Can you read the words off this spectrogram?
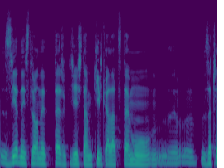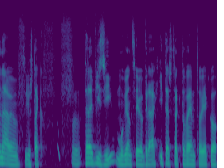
z jednej strony też gdzieś tam kilka lat temu e, zaczynałem już tak w, w telewizji mówiącej o grach i też traktowałem to jako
